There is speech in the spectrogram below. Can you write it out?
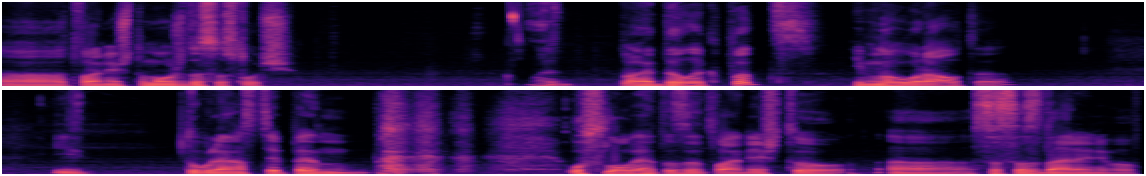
а, това нещо може да се случи. Това е дълъг път и много работа и до голяма степен условията за това нещо а, са създадени в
